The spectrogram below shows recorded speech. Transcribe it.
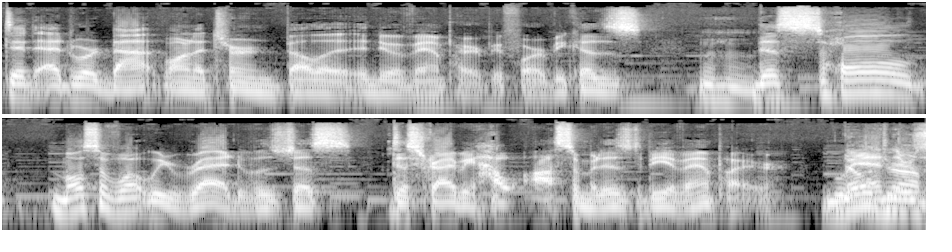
did Edward not want to turn Bella into a vampire before? Because Mm-hmm. this whole, most of what we read was just describing how awesome it is to be a vampire. No and drawbacks,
